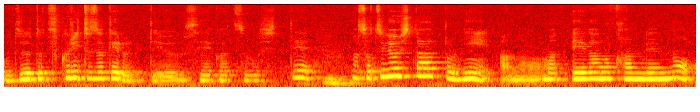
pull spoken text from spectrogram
をずっと作り続けるっていう生活をして、うん、まあ、卒業した後にあのまあ、映画の関連の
